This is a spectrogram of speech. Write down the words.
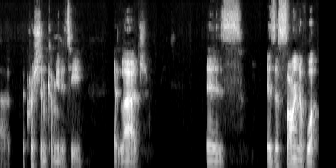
uh, the Christian community at large is is a sign of what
